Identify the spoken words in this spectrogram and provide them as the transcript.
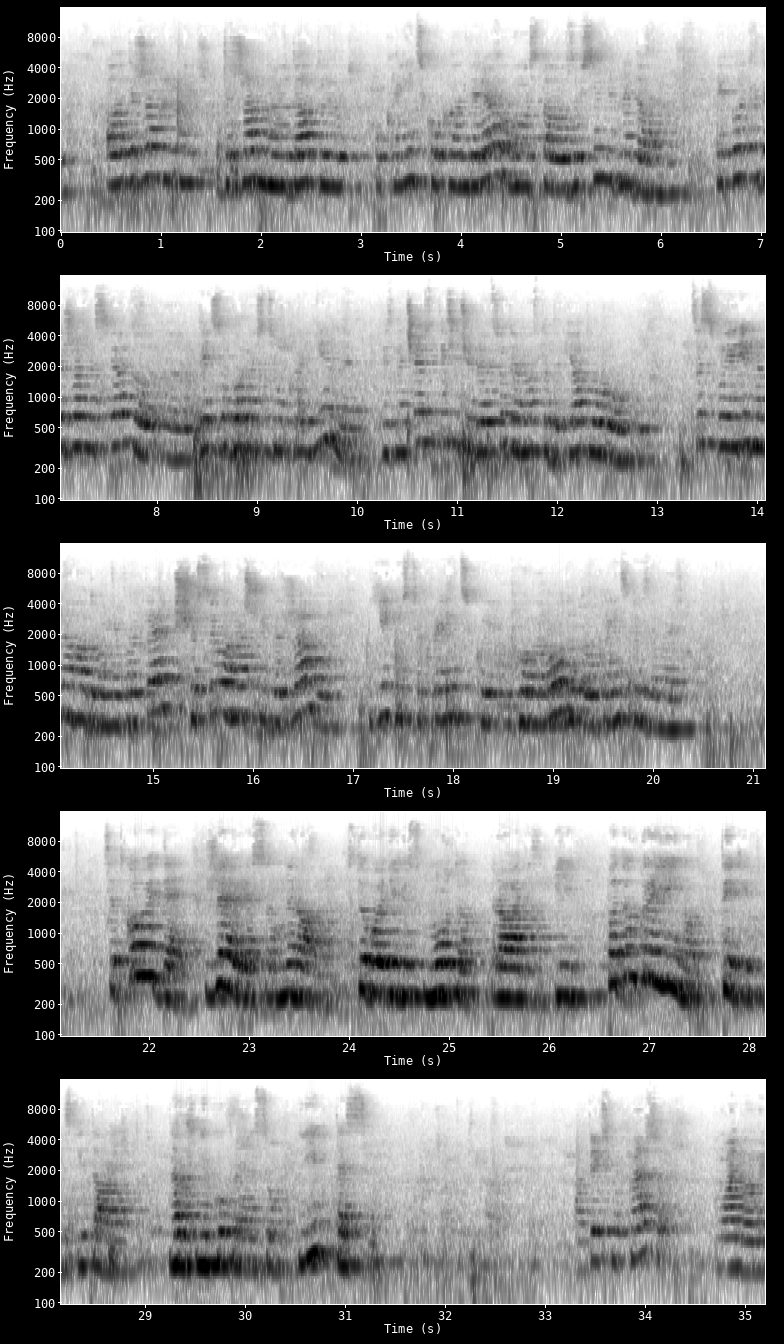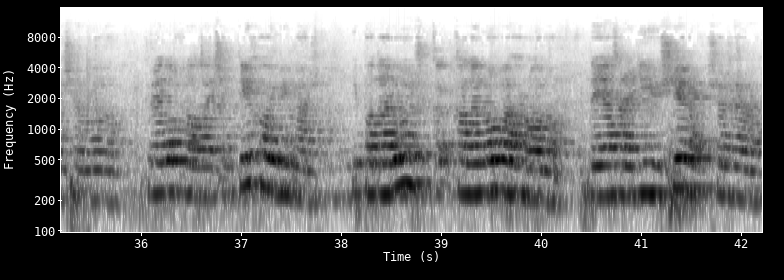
але державною, датою українського календаря воно стало зовсім віднедавна. Як велике державне свято е, День Соборності України відзначають з 1999 року. Це своєрідне нагадування про те, що сила нашої держави єдність українського народу та українських земель. Святковий день вже рясно не рано. З тобою ділю смуток, радість, біль. Пади Україну, тихий твій світанок. На рушнику принесу хліб та сіль. А ти всміхнешся мальвами червоно, крилом лалечим тихо обіймеш і подаруєш калинове гроно, де я зрадію щиро, що живе.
